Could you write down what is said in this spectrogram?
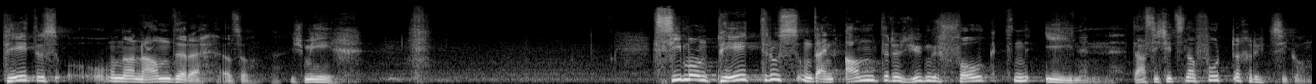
Petrus und ein anderer. Also, ist mich. Simon Petrus und ein anderer Jünger folgten ihnen. Das ist jetzt noch vor der Kreuzigung.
